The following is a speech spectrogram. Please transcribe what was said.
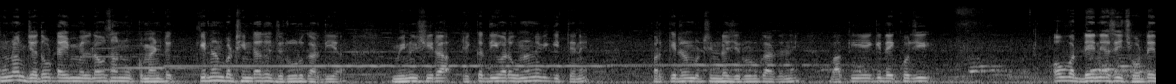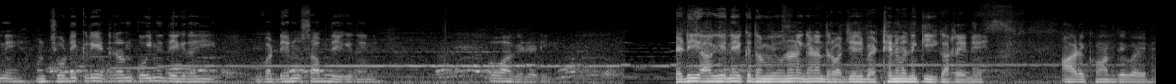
ਉਹਨਾਂ ਨੂੰ ਜਦੋਂ ਟਾਈਮ ਮਿਲਦਾ ਉਹ ਸਾਨੂੰ ਕਮੈਂਟ ਕਿਰਨ ਬਠਿੰਡਾ ਤੋਂ ਜ਼ਰੂਰ ਕਰਦੀ ਆ। ਮੀਨੂ ਸ਼ੀਰਾ ਇੱਕ ਅੱਧੀ ਵਾਰ ਉਹਨਾਂ ਨੇ ਵੀ ਕੀਤੇ ਨੇ, ਪਰ ਕਿਰਨ ਬਠਿੰਡਾ ਜ਼ਰੂਰ ਕਰਦੇ ਨੇ। ਬਾਕੀ ਇਹ ਕਿ ਦੇਖੋ ਜੀ ਉਹ ਵੱਡੇ ਨੇ, ਅਸੀਂ ਛੋਟੇ ਨੇ। ਹੁਣ ਛੋਟੇ ਕ੍ਰੀਏਟਰਾਂ ਨੂੰ ਕੋਈ ਨਹੀਂ ਦੇਖਦਾ ਜੀ। ਵੱਡੇ ਨੂੰ ਸਭ ਦੇਖਦੇ ਨੇ। ਉਹ ਆ ਗਏ ਡੈਡੀ। ਡੈਡੀ ਆ ਗਏ ਨੇ ਇੱਕਦਮ ਹੀ ਉਹਨਾਂ ਨੇ ਕਹਿਣਾ ਦਰਵਾਜ਼ੇ 'ਤੇ ਬੈਠੇ ਨੇ, ਪਤਾ ਨਹੀਂ ਕੀ ਕਰ ਰਹੇ ਨੇ। ਆਰ ਖਾਨ ਦੇ ਪਏ ਨੇ।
